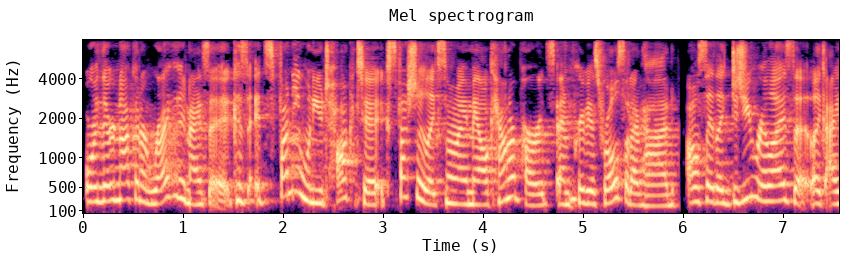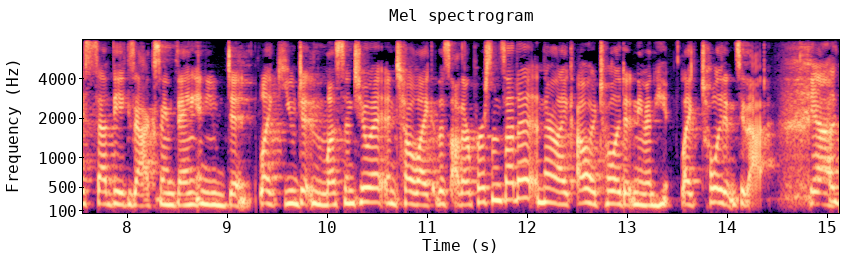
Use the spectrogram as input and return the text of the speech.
or they're not going to recognize it. Cause it's funny when you talk to, especially like some of my male counterparts and previous roles that I've had, I'll say, like, did you realize that like I said the exact same thing and you didn't, like, you didn't listen to it until like this other person said it? And they're like, oh, I totally didn't even, he- like, totally didn't see that. Yeah. Like,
